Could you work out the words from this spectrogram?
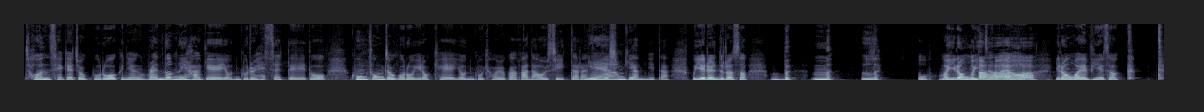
전 세계적으로 그냥 랜덤리하게 연구를 했을 때에도 공통적으로 이렇게 연구 결과가 나올 수 있다라는 yeah. 게 신기합니다. 뭐 예를 들어서 b, m, l, o 막 이런 거 있잖아요. Uh-huh. 이런 거에 비해서 k, t,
